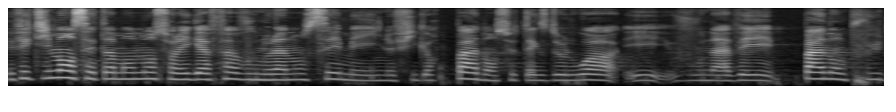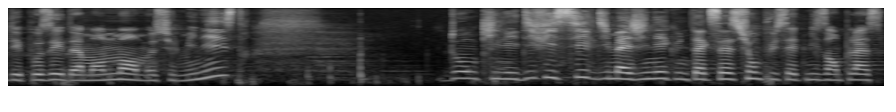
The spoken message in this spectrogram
Effectivement, cet amendement sur les GAFA, vous nous l'annoncez, mais il ne figure pas dans ce texte de loi et vous n'avez pas non plus déposé d'amendement, Monsieur le Ministre. Donc, il est difficile d'imaginer qu'une taxation puisse être mise en place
